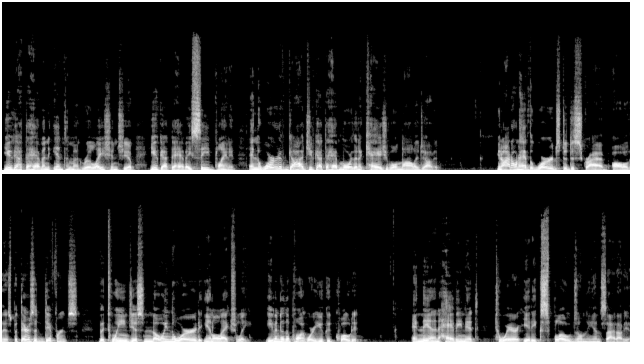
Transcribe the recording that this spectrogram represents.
You got to have an intimate relationship. You've got to have a seed planted. And the Word of God, you've got to have more than a casual knowledge of it. You know, I don't have the words to describe all of this, but there's a difference between just knowing the word intellectually, even to the point where you could quote it, and then having it to where it explodes on the inside of you.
